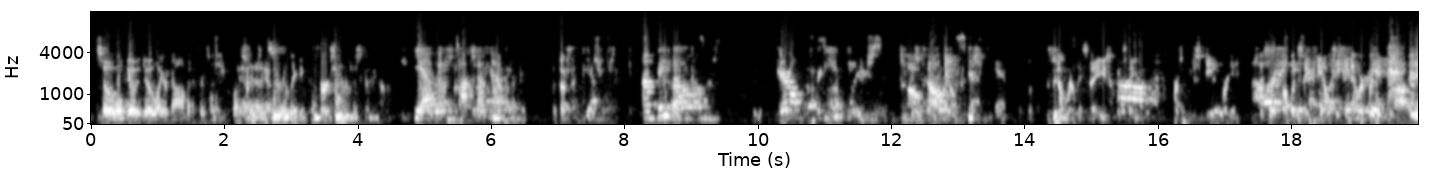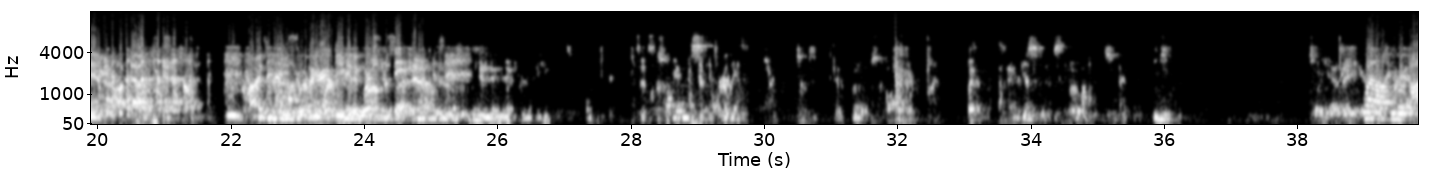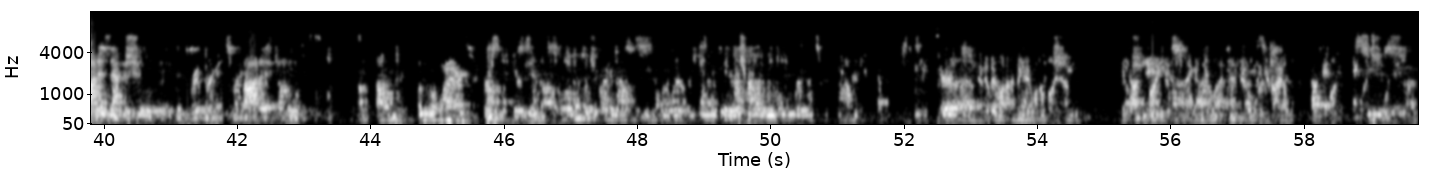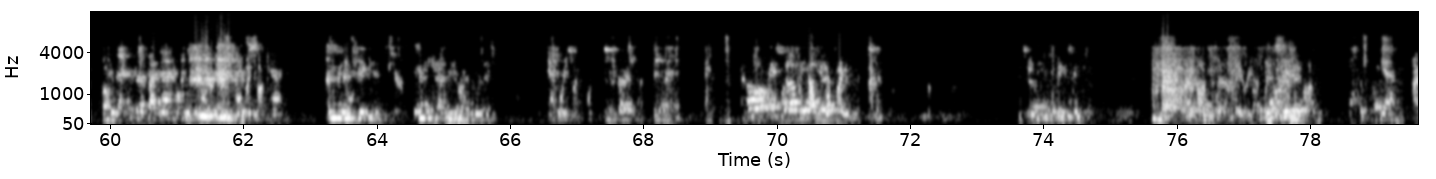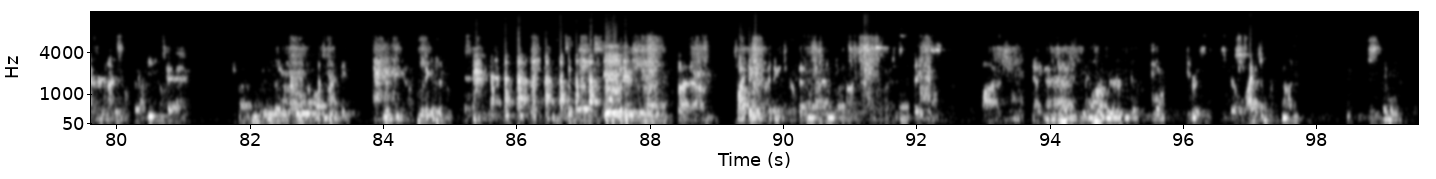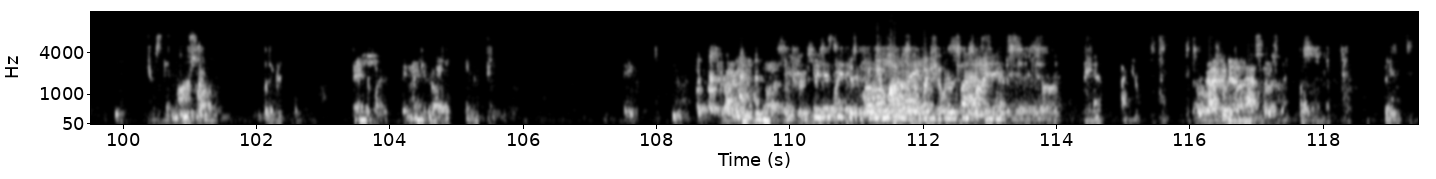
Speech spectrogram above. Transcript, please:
So we won't be able to do it while you're gone, but if there's any questions, you guys are relating to first, I'm just gonna. Yeah, we can talk about that. Okay. Um, they all, they're all pretty engaged. Oh, okay. all that stuff, yeah. We don't really say, you know, we say, first we just need for you. This is public safety LTE network, whether you opt in, you opt out, you get it from Verizon, wherever, wherever you get it from. the it's, yeah. It's, it's, it's really. Yes. So, yeah, they. Well, and Rivada is actually, the rumor is Rivada is um, person in Arizona. And they're trying to make inroads with Rivada know, they want, I think they want to. They got this to. Okay. I'm gonna take it. Forty-five. Oh, okay, so that'll be talked to them, they read. Yeah. I. But, um, so I think, I think it's real. They just, uh, yeah, truth, still, I just. Just get lost. But the good. Everybody, they make it. right. Driving, uh, some truth. You just hit Just, the a lot of stuff I show her wrong signs. side. So that's what it those things.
